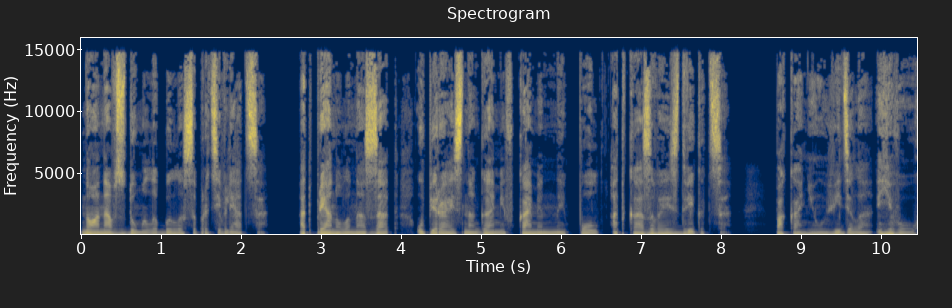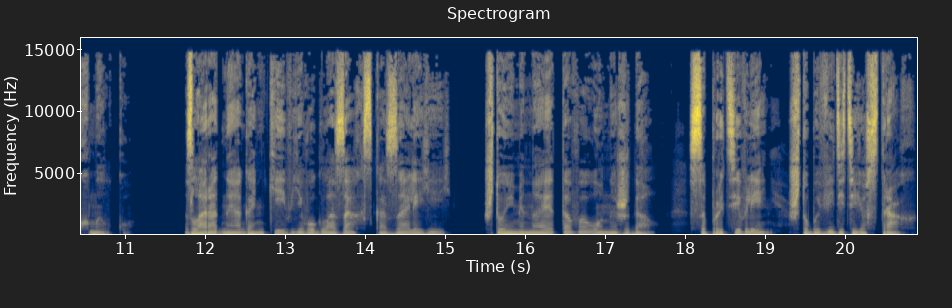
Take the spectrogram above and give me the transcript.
но она вздумала было сопротивляться, отпрянула назад, упираясь ногами в каменный пол, отказываясь двигаться, пока не увидела его ухмылку. Злорадные огоньки в его глазах сказали ей, что именно этого он и ждал сопротивление, чтобы видеть ее страх.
